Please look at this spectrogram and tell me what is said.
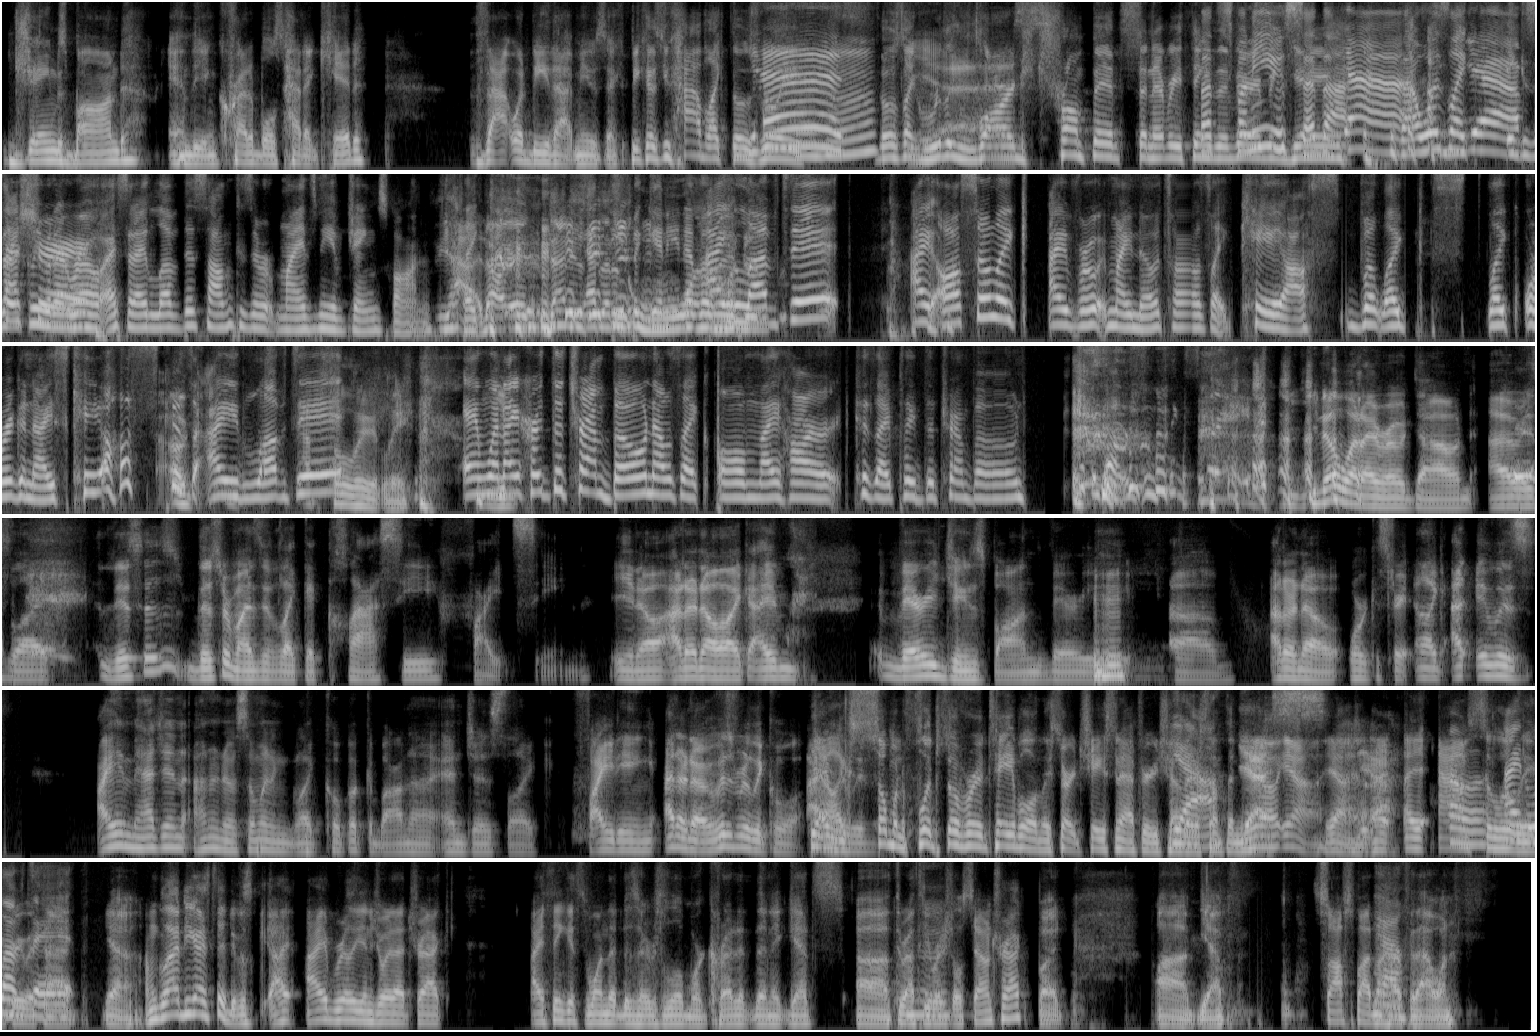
James Bond and the Incredibles had a kid, that would be that music because you have like those really yes. Mhm. those like really large trumpets and everything. at That's funny you said that. Yeah. That was like Yeah, for exactly what I wrote. I said I love this song because it reminds me of James Bond. Yeah, like, no, it- that is- at the beginning of one a I of movie. the- loved it. I also like I wrote in my notes I was like chaos, but like like organized chaos because. I loved it. Absolutely. And when You- I heard the trombone, I was like, "Oh my heart," because I played the trombone. when I was in sixth grade. you know what I wrote down? I was like, this is this reminds me of like a classy fight scene. You know, I don't know, like I'm very James Bond, very Mhm. um, I don't know, orchestrate. Like I, it was I imagine, I don't know, someone in like Copacabana and just like fighting. I don't know, it was really cool. Yeah, I like really- someone flips over a table and they start chasing after each other or something. Yes. You know? Yeah, yeah, Yeah. I, I absolutely agree loved with that. Yeah, I'm glad you guys did. It was I, I really enjoy that track. I think it's one that deserves a little more credit than it gets uh, throughout Mhm. the original soundtrack. But uh, yeah, soft spot in my Yeah. heart for that one.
